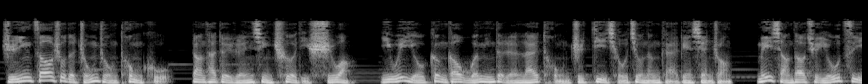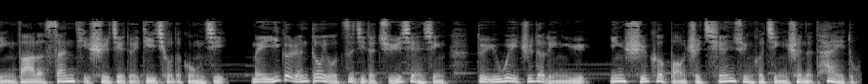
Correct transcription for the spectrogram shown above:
只因遭受的种种痛苦，让他对人性彻底失望，以为有更高文明的人来统治地球就能改变现状，没想到却由此引发了三体世界对地球的攻击。每一个人都有自己的局限性，对于未知的领域，应时刻保持谦逊和谨慎的态度。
